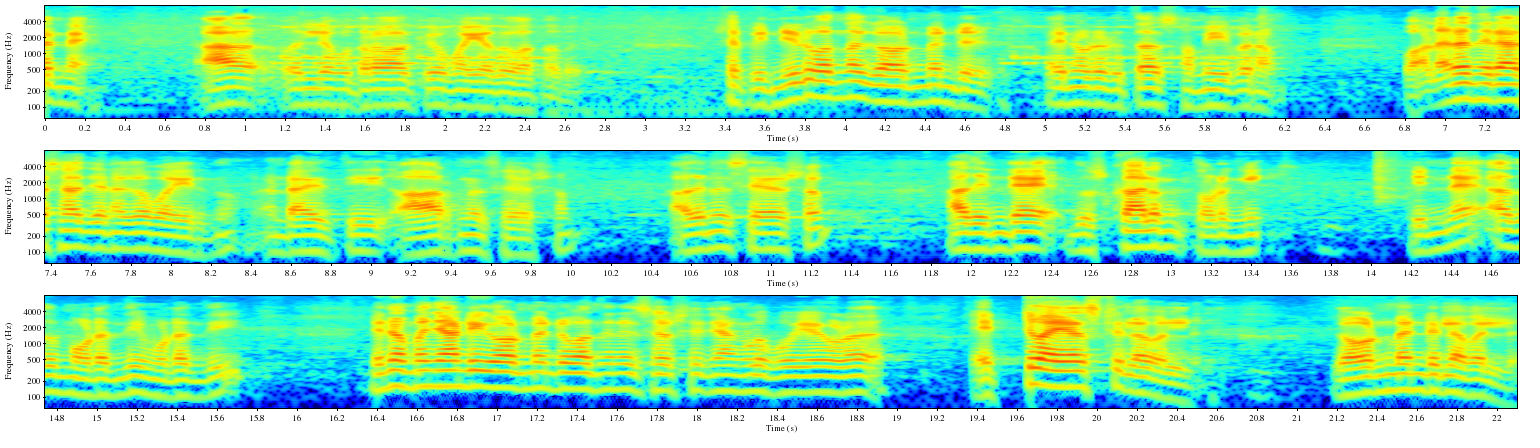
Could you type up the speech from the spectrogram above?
തന്നെ ആ വലിയ മുദ്രാവാക്യവുമായി അത് വന്നത്. പക്ഷെ പിന്നീട് വന്ന ഗവൺമെന്റ് അതിനോടെടുത്ത സമീപനം വളരെ നിരാശാജനകമായിരുന്നു രണ്ടായിരത്തി ആറിന് ശേഷം. അതിന് ശേഷം അതിന്റെ ദുഷ്കാലം തുടങ്ങി. പിന്നെ അത് മുടന്തി മുടന്തി. പിന്നെ ഉമ്മൻചാണ്ടി ഗവൺമെന്റ് വന്നതിന് ശേഷം ഞങ്ങൾ പോയി അവിടെ ഏറ്റവും ഹയസ്റ്റ് ലെവലിൽ ഗവൺമെന്റ് ലെവലിൽ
